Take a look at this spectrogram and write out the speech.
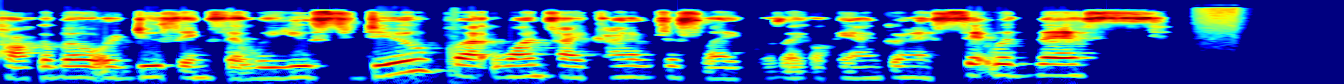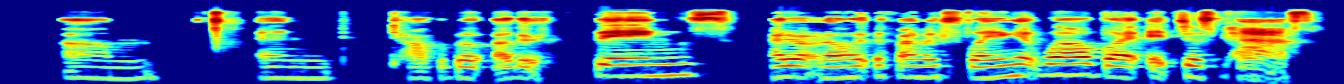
talk about or do things that we used to do. But once I kind of just like was like, okay, I'm going to sit with this um, and talk about other things. I don't know if I'm explaining it well, but it just passed.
